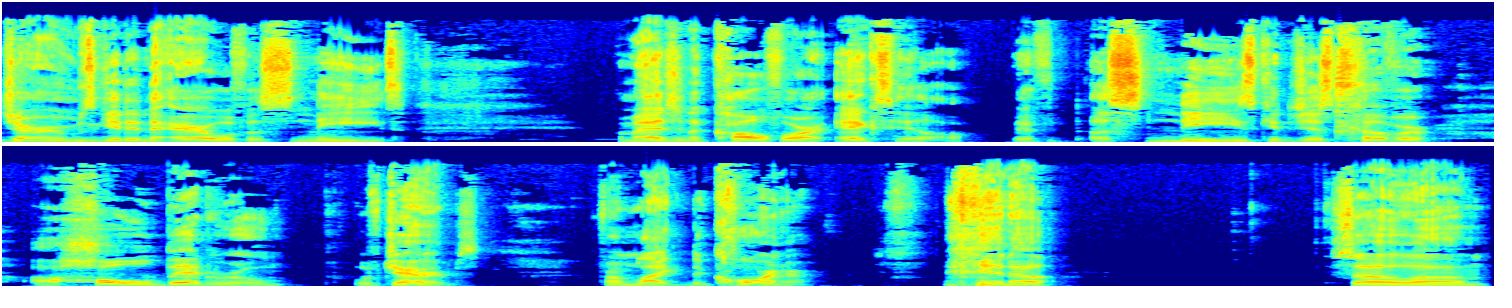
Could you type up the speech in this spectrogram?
germs get in the air with a sneeze. Imagine a cough or an exhale. If a sneeze could just cover a whole bedroom with germs from like the corner, you know? So, um,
